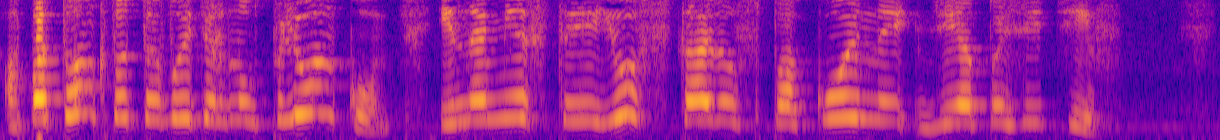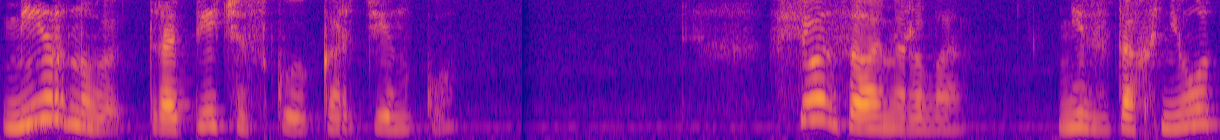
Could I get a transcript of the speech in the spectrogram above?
А потом кто-то выдернул пленку и на место ее вставил спокойный диапозитив, мирную тропическую картинку. Все замерло, не вздохнет,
